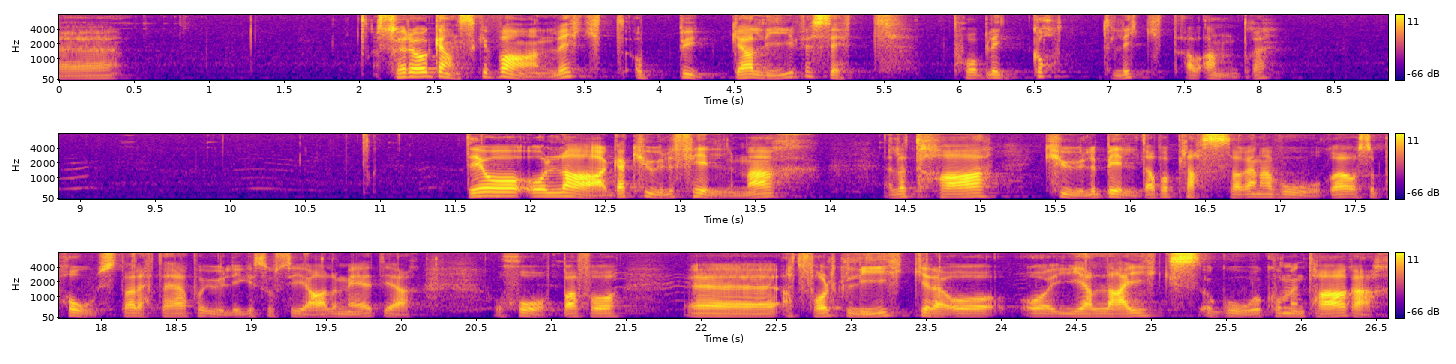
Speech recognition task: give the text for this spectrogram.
Eh, så er det òg ganske vanlig å bygge livet sitt på å bli godt likt av andre. Det å, å, lage kule filmer eller ta kule bilder på plasser en har vært, og så poste dette her på ulike sosiale medier og håpe på eh, at folk liker det og, og, gir likes og gode kommentarer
